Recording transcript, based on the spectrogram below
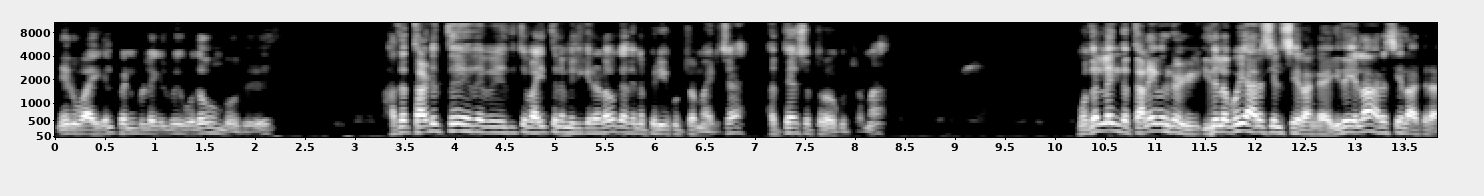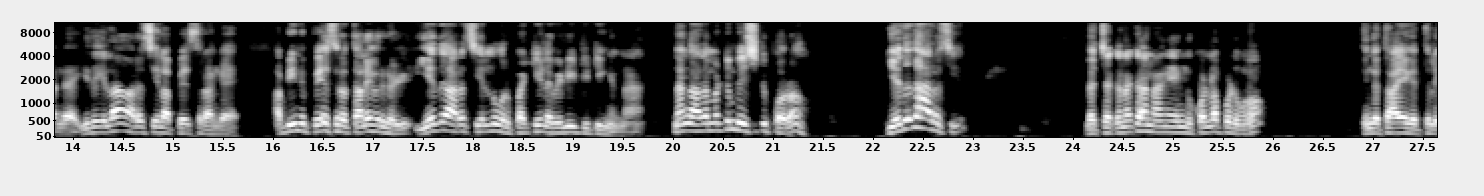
நிர்வாகிகள் பெண் பிள்ளைகள் போய் உதவும் போது அதை தடுத்து அதை விதிச்சு வயிற்றுல மிதிக்கிற அளவுக்கு அது என்ன பெரிய குற்றமாயிருச்சா? அது தேச குற்றமா? முதல்ல இந்த தலைவர்கள் இதில் போய் அரசியல் செய்கிறாங்க இதையெல்லாம் அரசியலாக்குறாங்க இதையெல்லாம் அரசியலா பேசுறாங்க அப்படின்னு பேசுகிற தலைவர்கள் எது அரசியல்னு ஒரு பட்டியலை வெளியிட்டுட்டீங்கன்னா நாங்கள் அதை மட்டும் பேசிட்டு போறோம். எதுதான் அரசியல்? லட்சக்கணக்காக நாங்கள் எங்க கொல்லப்படுவோம். எங்கள் தாயகத்தில்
